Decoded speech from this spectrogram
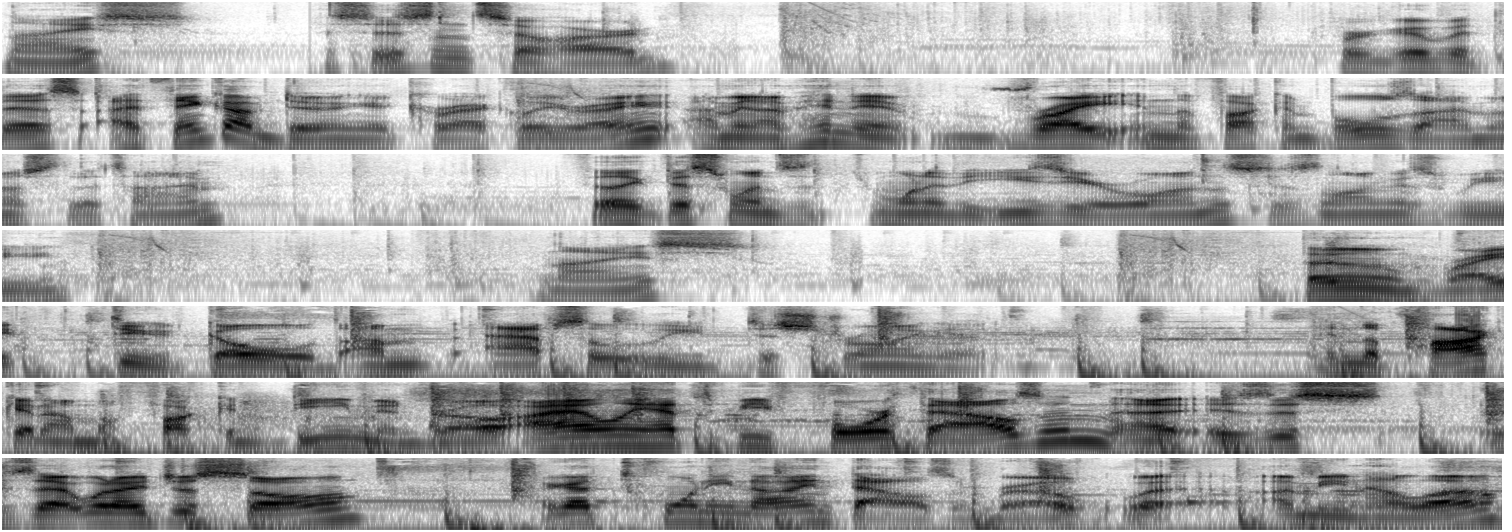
Nice. This isn't so hard. We're good with this. I think I'm doing it correctly, right? I mean, I'm hitting it right in the fucking bullseye most of the time. I feel like this one's one of the easier ones, as long as we... Nice. Boom, right? Dude, gold. I'm absolutely destroying it. In the pocket, I'm a fucking demon, bro. I only have to be 4,000? Uh, is this... Is that what I just saw? I got 29,000, bro. I mean, hello?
